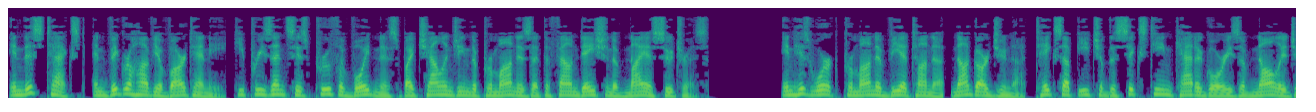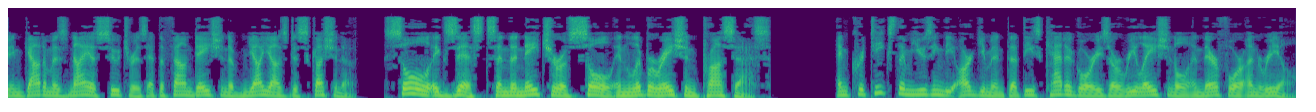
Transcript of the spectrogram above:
In this text, and Vigrahavya Vartani, he presents his proof of voidness by challenging the pramanas at the foundation of Nyaya Sutras. In his work Pramana Vyatana, Nagarjuna, takes up each of the sixteen categories of knowledge in Gautama's Nyaya Sutras at the foundation of Nyaya's discussion of soul exists and the nature of soul in liberation process, and critiques them using the argument that these categories are relational and therefore unreal.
